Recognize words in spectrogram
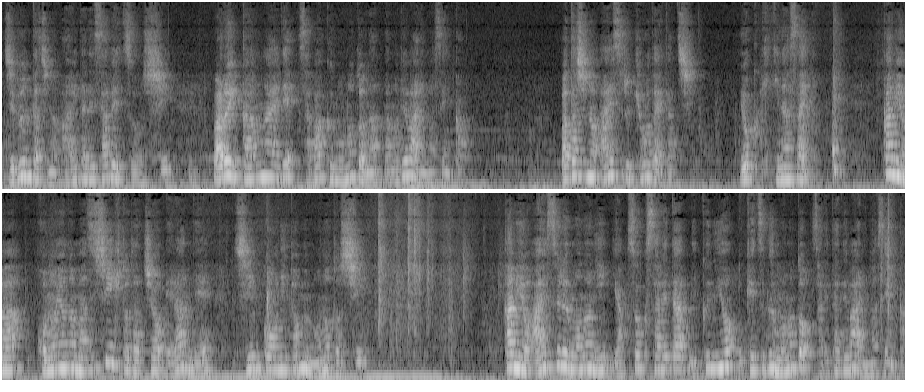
自分たちの間で差別をし悪い考えで裁くものとなったのではありませんか。私の愛する兄弟たちよく聞きなさい。神はこの世の貧しい人たちを選んで信仰に富む者とし神を愛する者に約束された御国を受け継ぐ者とされたではありませんか。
